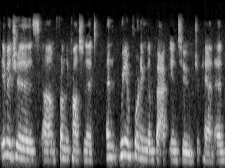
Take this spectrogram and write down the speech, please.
images um, from the continent and re-importing them back into Japan. And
